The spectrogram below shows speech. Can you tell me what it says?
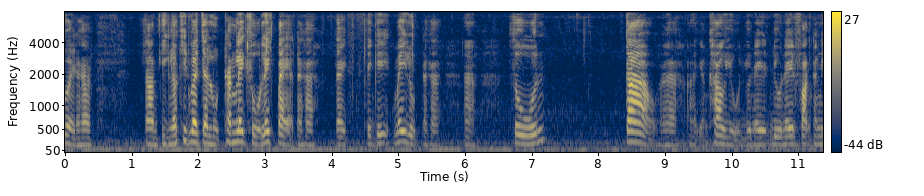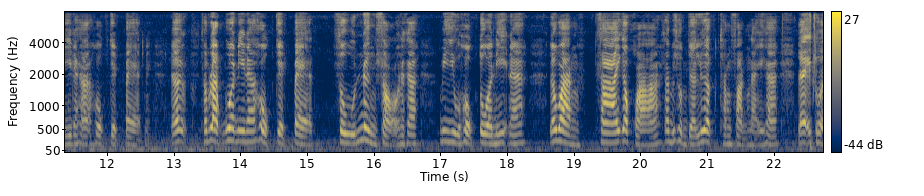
ด้วยนะคะ ตามจริงแล้วคิดว่าจะหลุดทั้งเลขศูนย์เลขแปดนะคะ แต่เมื่อกี้ไม่หลุดนะคะอะศูนย์ เก้านะคะอะยังเข้าอยู่อยู่ในอยู่ในฝั่งทางนี้นะคะหกเจ็ดแปดเนี่ยแล้วสำหรับงวดนี้นะหกเจ็ดแปดศูนย์หนึ่งสองนะคะ มีอยู่หกตัวนี้นะ ระหว่างซ้ายกับขวาท่านผู้ชมจะเลือกทางฝั่งไหนคะ และไอตัว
